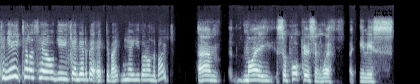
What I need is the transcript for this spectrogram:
Can you tell us how you found out about Activate and how you got on the boat? Um, my support person with MS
